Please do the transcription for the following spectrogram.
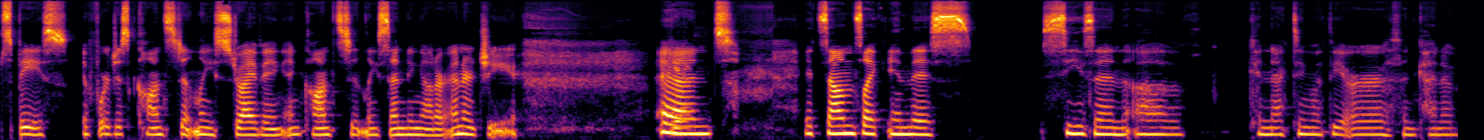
space if we're just constantly striving and constantly sending out our energy. And it sounds like in this season of connecting with the earth and kind of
